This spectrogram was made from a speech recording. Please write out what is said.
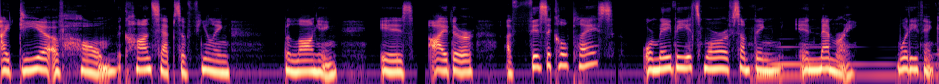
idea of home, the concepts of feeling belonging is either a physical place or maybe it's more of something in memory. What do you think?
